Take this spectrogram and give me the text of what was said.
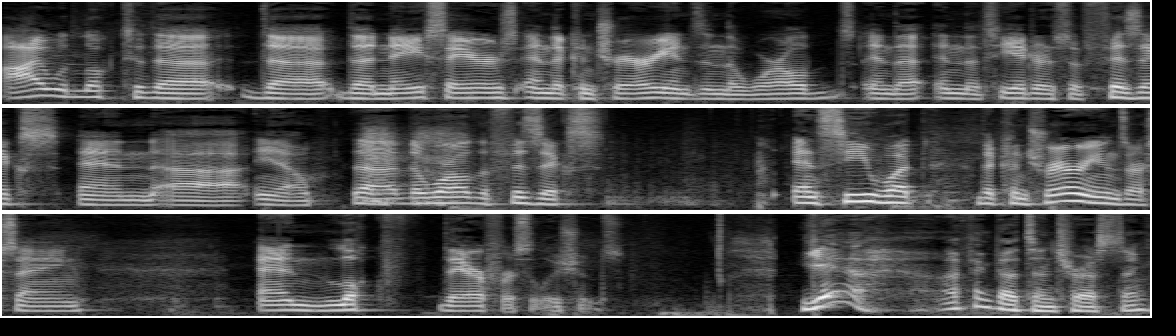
I would look to the the the naysayers and the contrarians in the world in the in the theaters of physics and uh, you know the the world of physics and see what the contrarians are saying and look there for solutions. Yeah, I think that's interesting.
